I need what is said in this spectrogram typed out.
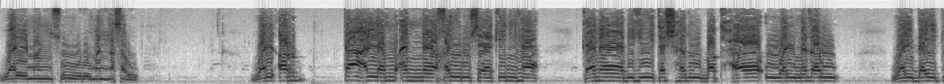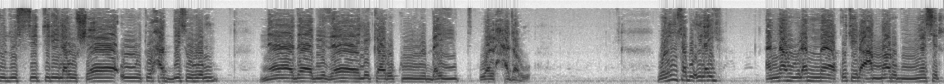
والمنصور من نصروا. والأرض تعلم أن خير ساكنها كما به تشهد البطحاء والمذر والبيت ذو الستر لو شاءوا تحدثهم نادى بذلك ركن البيت والحجر. وينسب إليه أنه لما قتل عمار بن ياسر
